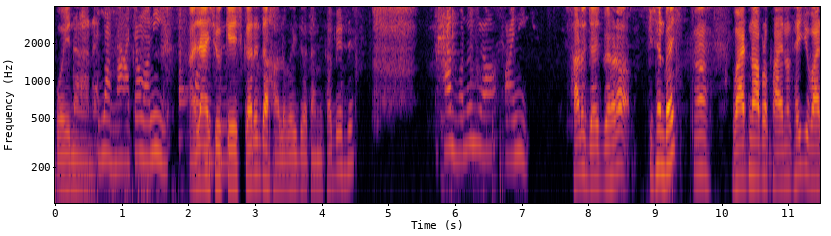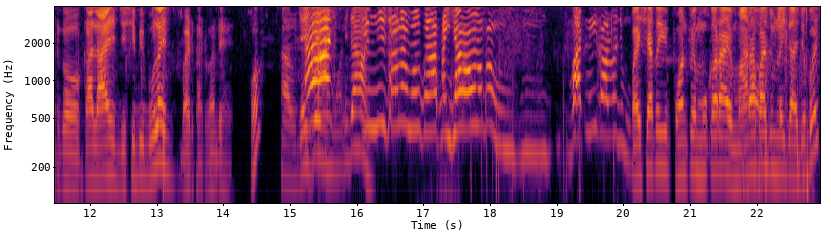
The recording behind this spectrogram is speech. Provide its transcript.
કોઈ ના આને અલ્યા નાચા માની અલ્યા શું કેસ કરે તો હલવાઈ દો તમે ખબર છે? હાલો જયેશભાઈ હળો કિશનભાઈ હા. વાટનો આપણો ફાઇનલ થઈ ગયો. વાટ કાલ આ જીસીબી બોલાવીને વાટ કાઢવા રહે. હો? સારું જય જય મોની જા હા. એમની સામે મને પેલા પૈસા લાવો નકો વાત નહીં કરવા દઉં પૈસા તો એ ફોન પે મુ કરાય. મારા બાજુમાં લઈ જાજો ભાઈ.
